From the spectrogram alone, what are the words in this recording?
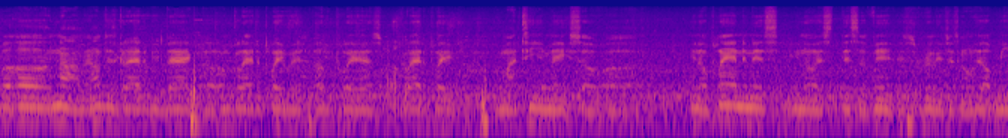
But uh, nah, man, I'm just glad to be back. Uh, I'm glad to play with other players. I'm glad to play with my teammates. So, uh, you know, playing in this, you know, it's, this event is really just gonna help me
